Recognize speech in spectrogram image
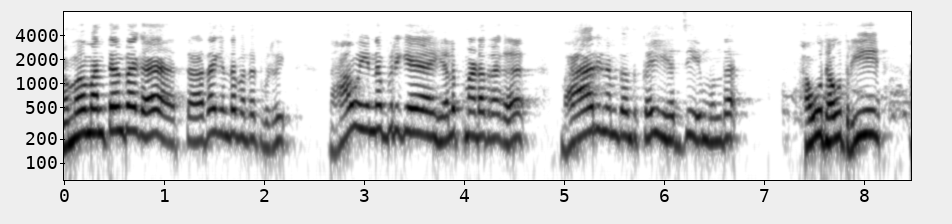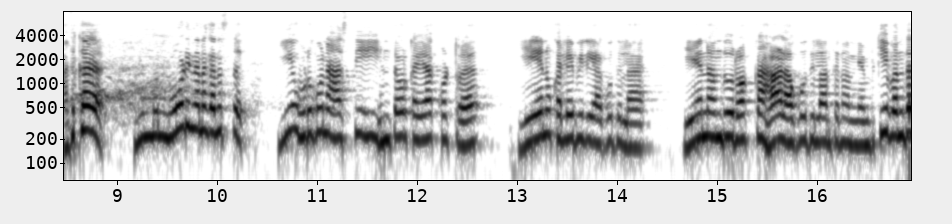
ನಮ್ಮ ಮಂತ್ಯಂದಾಗ ತಳದಾಗಿಂದ ಬಂದತ್ ಬಿಡ್ರಿ. ನಾವು ಇನ್ನೊಬ್ಬರಿಗೆ ಹೆಲ್ಪ್ ಮಾಡೋದ್ರಾಗ ಭಾರಿ ನಮ್ದೊಂದು ಕೈ ಹೆಜ್ಜಿ ಮುಂದೆ ಹೌದ್ ಹೌದ್ರಿ. ಅದಕ್ಕೆ ನಿಮ್ಮನ್ನ ನೋಡಿ ನನಗೆ ಅನಿಸ್ತು ಈ ಹುಡುಗನ ಆಸ್ತಿ ಇಂಥವ್ರ ಕೈಯಾಗ ಕೊಟ್ರ ಏನು ಕಲೆಬಿಲಿ ಆಗೋದಿಲ್ಲ. ಏನಂದು ರೊಕ್ಕ ಹಾಳಾಗೋದಿಲ್ಲ ಅಂತ ನನ್ನ ನಂಬಿಕೆ ಬಂದ.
